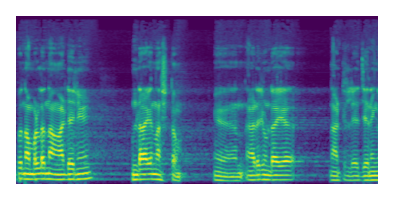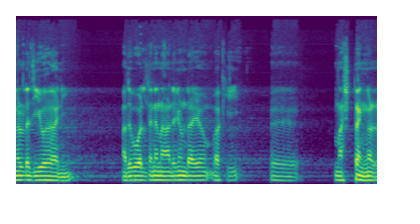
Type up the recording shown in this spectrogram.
ഇപ്പോൾ നമ്മളുടെ നാടിന് ഉണ്ടായ നഷ്ടം നാടിനുണ്ടായ നാട്ടിലെ ജനങ്ങളുടെ ജീവഹാനി അതുപോലെ തന്നെ നാടിനുണ്ടായ ബാക്കി നഷ്ടങ്ങൾ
